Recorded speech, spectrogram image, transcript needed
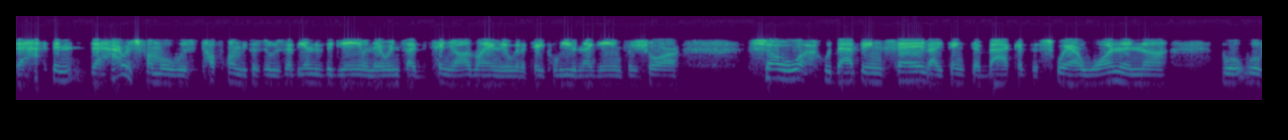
the, the the Harris fumble was a tough one because it was at the end of the game and they were inside the ten yard line. They were going to take the lead in that game for sure. So with that being said, I think they're back at the square one and. uh we'll we'll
